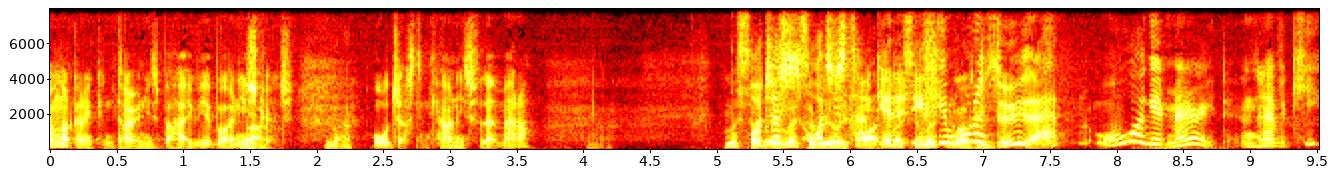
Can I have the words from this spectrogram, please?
I'm not going to condone his behaviour by any No, stretch. no. Or Justin Carney's for that matter. Unless I they're- unless just, I really just don't get it. If you want to do that, why get married and have a kid?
